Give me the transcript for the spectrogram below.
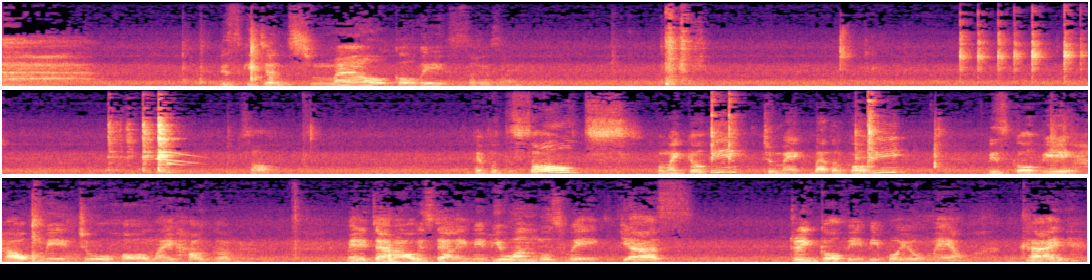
This kitchen smell coffee, seriously. So, I put the salt for my coffee to make better coffee. This coffee helped me to hold my hunger. Many times I always telling if you want to lose weight, just drink coffee before your meal. Okay?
